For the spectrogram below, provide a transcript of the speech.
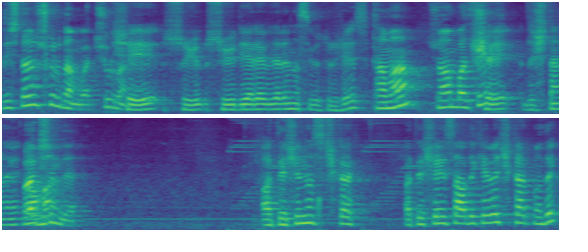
dıştan şuradan bak şuradan. Şeyi suyu suyu diğer evlere nasıl götüreceğiz? Tamam şu an basit. Şey dıştan ev- bak ama şimdi. ateşi nasıl çıkar? Ateşi en sağdaki eve çıkartmadık.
